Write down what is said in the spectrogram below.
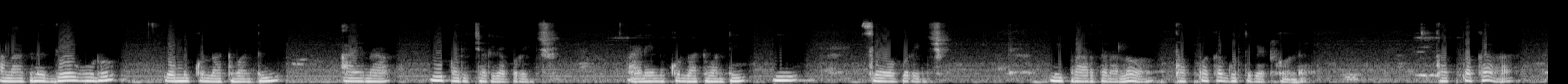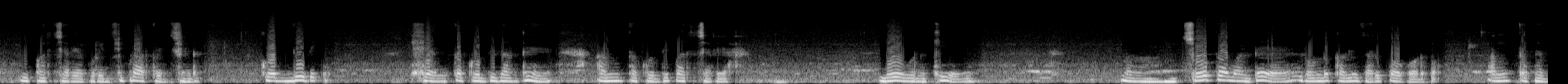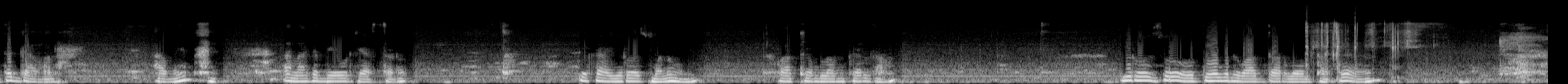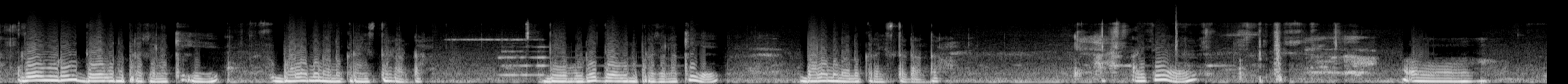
అలాగనే దేవుడు ఎన్నుకున్నటువంటి ఆయన ఈ పరిచర్య గురించి ఆయన ఎన్నుకున్నటువంటి ఈ సేవ గురించి మీ ప్రార్థనలో తప్పక గుర్తుపెట్టుకోండి. తప్పక ఈ పరిచర్య గురించి ప్రార్థించండి. కొద్దిది. ఎంత కొద్దిది అంటే అంత కొద్ది పరిచర్య. దేవునికి చూద్దామంటే రెండు కళ్ళు సరిపోకూడదు. అంత పెద్దగా కావాలి. ఆమె అలాగే దేవుడు చేస్తాడు. ఇక ఈరోజు మనం వాక్యంలోనికి వెళ్దాం. ఈరోజు దేవుని వాగ్దానం ఏంటంటే దేవుడు దేవుని ప్రజలకి బలమును అనుగ్రహిస్తాడంట. దేవుడు దేవుని ప్రజలకి బలమును అనుగ్రహిస్తాడంట. అయితే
